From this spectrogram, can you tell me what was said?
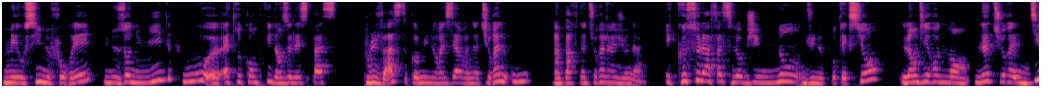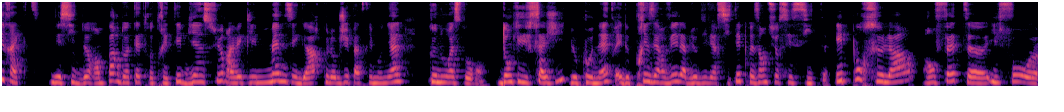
mais aussi une forêt, une zone humide, ou euh, être compris dans un espace plus vaste, comme une réserve naturelle ou un parc naturel régional. Et que cela fasse l'objet ou non d'une protection, l'environnement naturel direct des sites de rempart doit être traité bien sûr avec les mêmes égards que l'objet patrimonial que nous restaurons. Donc il s'agit de connaître et de préserver la biodiversité présente sur ces sites. Et pour cela, en fait, euh, il faut euh,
